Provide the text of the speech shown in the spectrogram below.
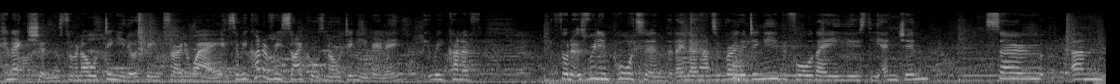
connections from an old dinghy that was being thrown away. So we kind of recycled an old dinghy, really. We kind of thought it was really important that they learn how to row the dinghy before they use the engine. So um,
